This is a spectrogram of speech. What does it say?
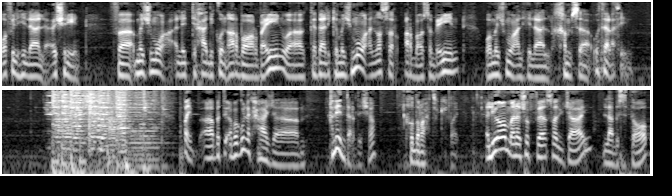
وفي الهلال 20 فمجموع الاتحاد يكون 44 وكذلك مجموع النصر 74 ومجموع الهلال 35 طيب أه بقول لك حاجة. خلينا ندردش ها؟ خذ راحتك. طيب. اليوم أنا أشوف فيصل جاي لابس ثوب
